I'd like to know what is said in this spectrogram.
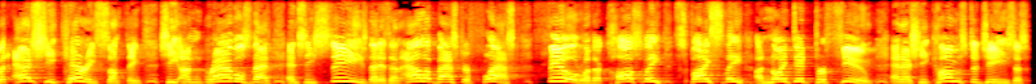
But as she carries something, she unravels that and she sees that it's an alabaster flask filled with a costly, spicely, anointed perfume. And as she comes to Jesus,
